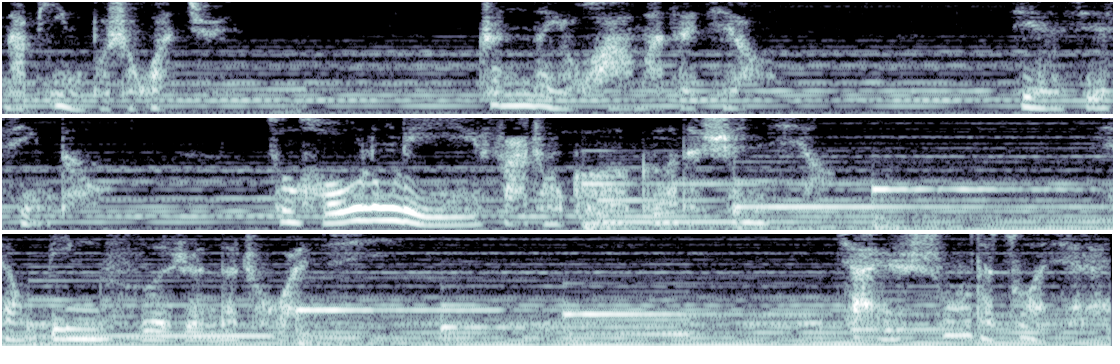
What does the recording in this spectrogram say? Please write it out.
那并不是幻觉，真的有蛤蟆在叫，间歇性的从喉咙里发出咯咯的声响。像濒死人的喘息，佳瑜倏地坐起来。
